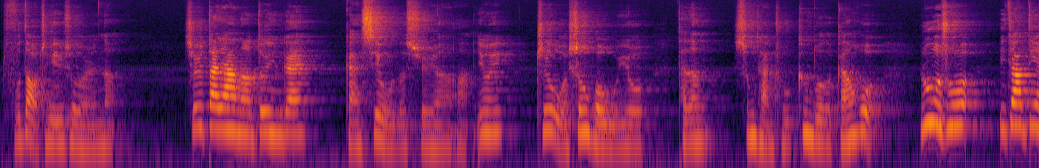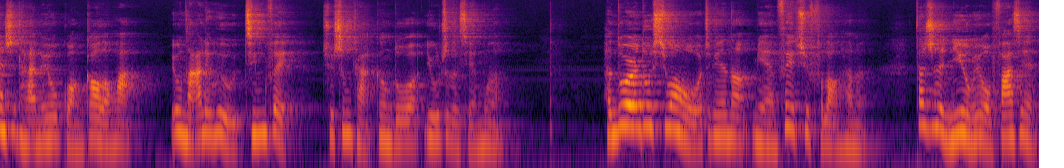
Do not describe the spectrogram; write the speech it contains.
辅导这些优秀的人呢？其实大家呢都应该感谢我的学员啊，因为只有我生活无忧，才能生产出更多的干货。如果说一家电视台没有广告的话，又哪里会有经费去生产更多优质的节目呢？很多人都希望我这边呢免费去辅导他们，但是你有没有发现，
